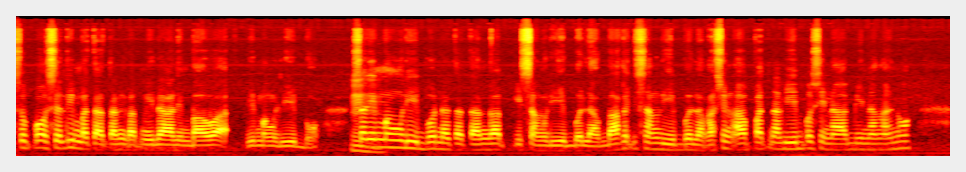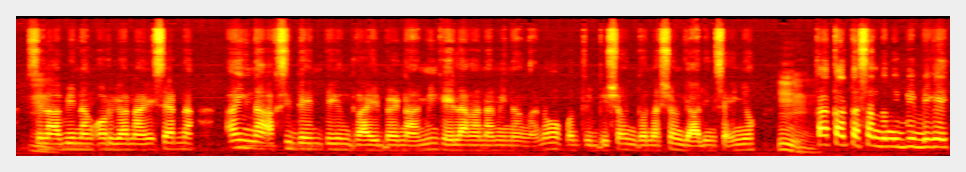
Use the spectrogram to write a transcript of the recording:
supposedly matatanggap nila halimbawa 5,000 sa Mhm. 5,000 natatanggap 1,000 lang bakit 1,000 lang kasi yung 4,000 sinabi ng ano sinabi ng organizer na ay na-aksidente yung driver namin, kailangan namin ng ano, contribution, donasyon galing sa inyo. Mm. Kakaltasan doon ibibigay.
